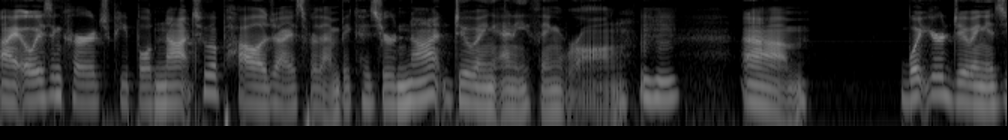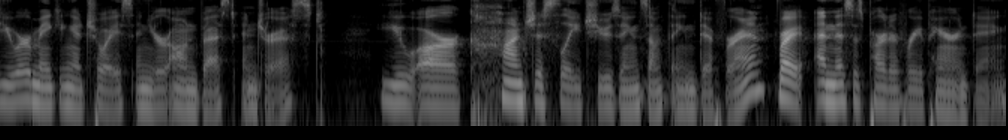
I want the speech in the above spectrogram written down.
I always encourage people not to apologize for them because you're not doing anything wrong. Mm-hmm. um, what you're doing is you are making a choice in your own best interest. You are consciously choosing something different, Right. and this is part of reparenting.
